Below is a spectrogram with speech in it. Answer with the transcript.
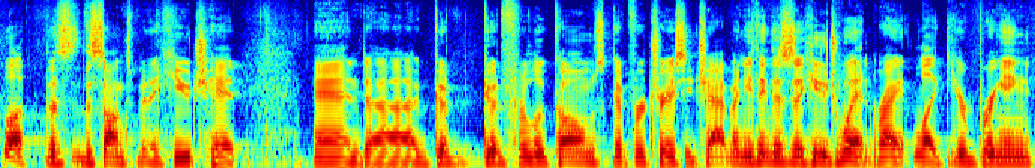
Look, this, the song's been a huge hit. And uh, good, good for Luke Combs, good for Tracy Chapman. You think this is a huge win, right? Like you're bringing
